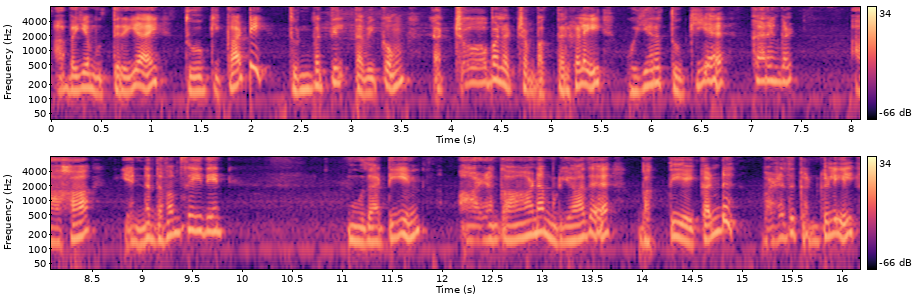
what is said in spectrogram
அபய முத்திரையாய் தூக்கி காட்டி துன்பத்தில் தவிக்கும் லட்சோப லட்சம் பக்தர்களை உயர தூக்கிய கரங்கள். ஆஹா என்ன தவம் செய்தேன்? மூதாட்டியின் ஆழங்காண முடியாத பக்தியைக் கண்டு வலது கண்களில்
